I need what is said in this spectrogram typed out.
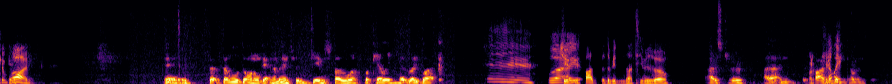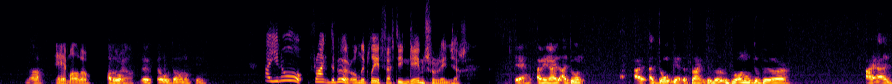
come on. Uh, Phil Phil O'Donnell getting a mention. James Fowler for Killie at right back. Eh, well, James I, McFadden would have been in that team as well. That's true. Uh, and For Fadden Killie? didn't come in. No, Uh, Motherwell. Motherwell, the Phil O'Donnell team. ah, you know, Frank de Boer only played 15 games for Rangers. Yeah, I mean, I, I don't, I, I don't get the Frank de Boer. Ronald de Boer, I, I,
